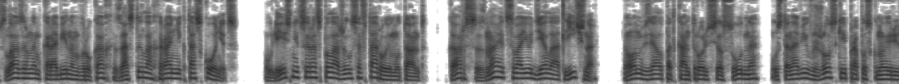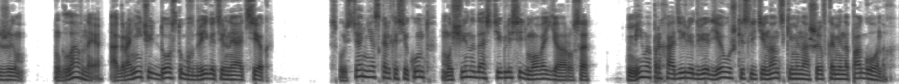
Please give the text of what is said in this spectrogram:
с лазерным карабином в руках, застыл охранник-тосконец. У лестницы расположился второй мутант. Карс знает свое дело отлично. Он взял под контроль все судно, установив жесткий пропускной режим. Главное — ограничить доступ в двигательный отсек. Спустя несколько секунд мужчины достигли седьмого яруса. Мимо проходили две девушки с лейтенантскими нашивками на погонах.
